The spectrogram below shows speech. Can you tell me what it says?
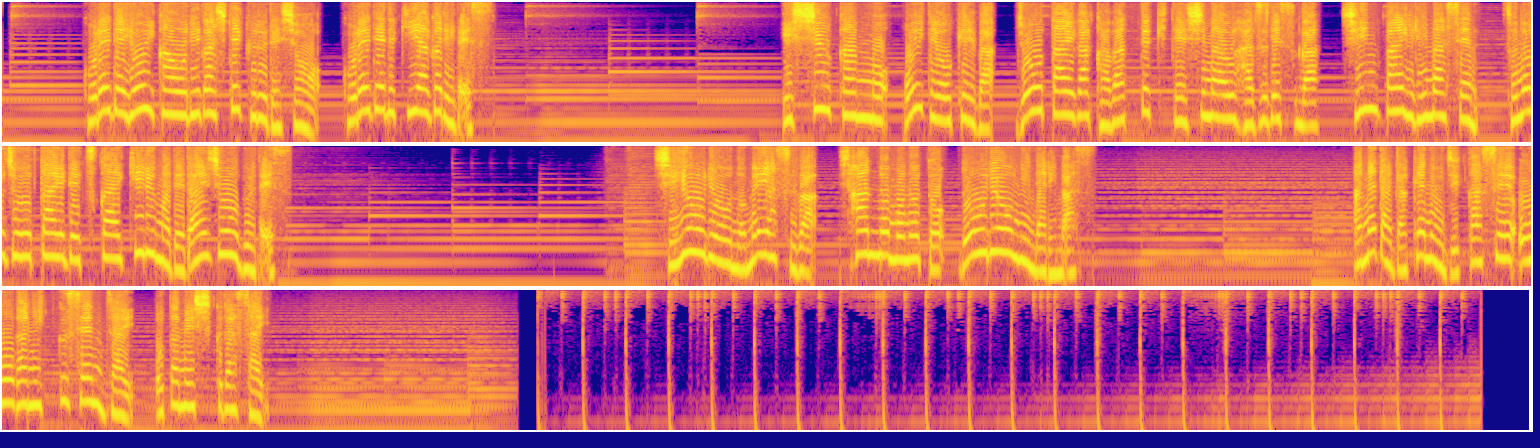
う。これで良い香りがしてくるでしょう。これで出来上がりです。一週間も置いておけば、状態が変わってきてしまうはずですが、心配いりません。その状態で使い切るまで大丈夫です。使用量の目安は、市販のものと同量になります。あなただけの自家製オーガニック洗剤、お試しください。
